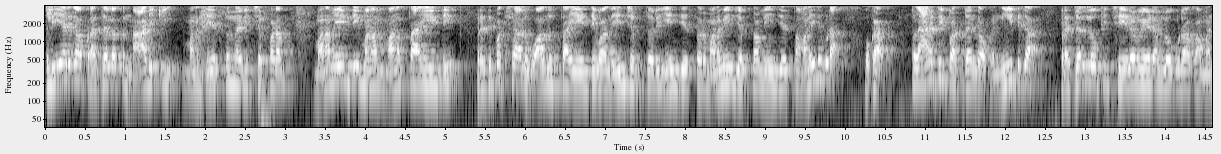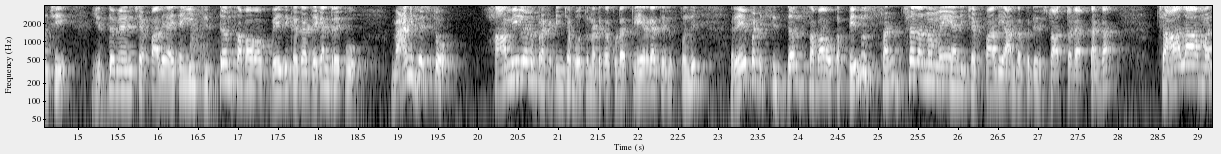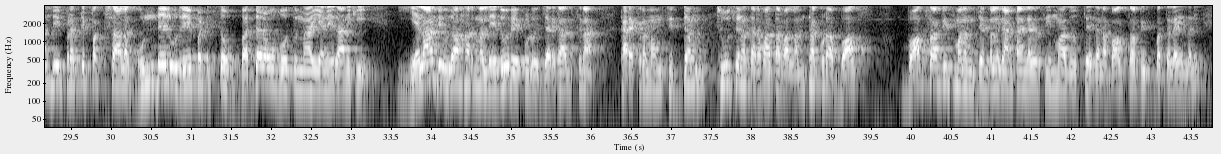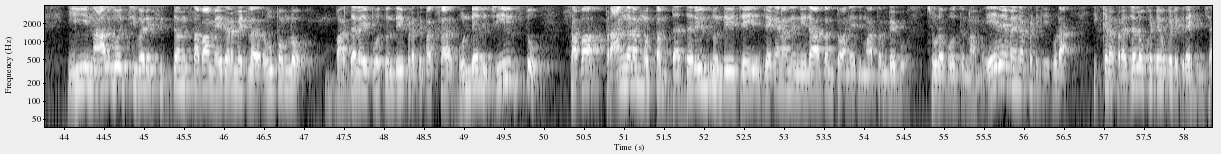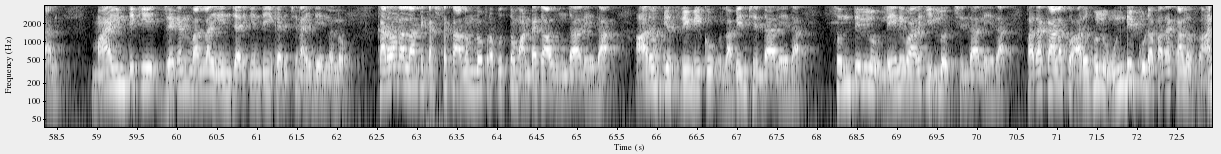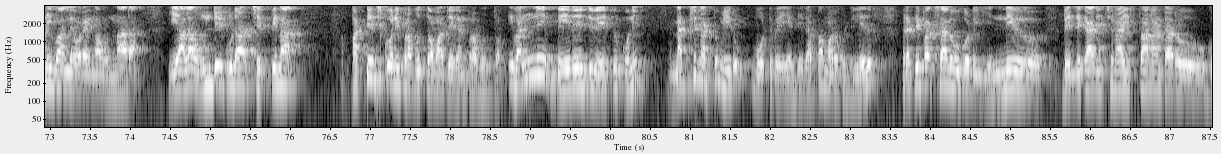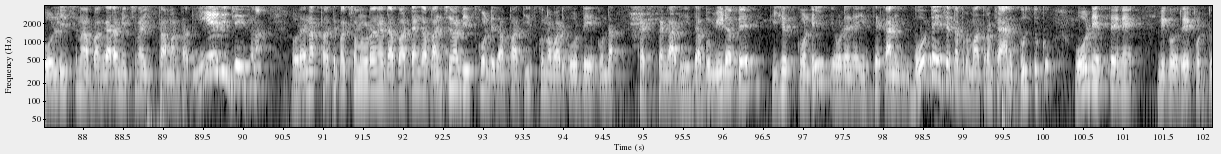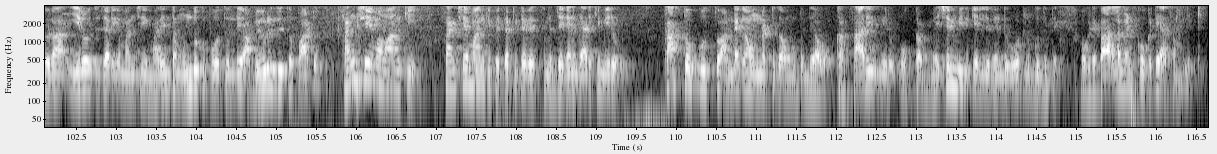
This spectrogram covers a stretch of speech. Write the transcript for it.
క్లియర్గా ప్రజలకు నాడికి మనం చేస్తున్నవి చెప్పడం. మనం ఏంటి మనం మన స్థాయి ఏంటి ప్రతిపక్షాలు వాళ్ళ స్థాయి ఏంటి వాళ్ళు ఏం చెప్తారు ఏం చేస్తారు మనం ఏం చెప్తాం ఏం చేస్తాం అనేది కూడా ఒక క్లారిటీ బద్ధంగా ఒక నీట్గా ప్రజల్లోకి చేరవేయడంలో కూడా ఒక మంచి యుద్ధమే అని చెప్పాలి. అయితే ఈ సిద్ధం సభ వేదికగా జగన్ రేపు మేనిఫెస్టో హామీలను ప్రకటించబోతున్నట్టుగా కూడా క్లియర్గా తెలుస్తుంది. రేపటి సిద్ధం సభ ఒక పెను సంచలనమే అని చెప్పాలి ఆంధ్రప్రదేశ్ రాష్ట్ర వ్యాప్తంగా. చాలామంది ప్రతిపక్షాల గుండెలు రేపటితో బద్దలవబోతున్నాయి అనే దానికి ఎలాంటి ఉదాహరణ లేదు. రేపు జరగాల్సిన కార్యక్రమం సిద్ధం చూసిన తర్వాత వాళ్ళంతా కూడా బాక్స్ బాక్స్ ఆఫీస్ మనం జనరల్గా అంటాం కదా సినిమా చూస్తే ఏదైనా బాక్స్ ఆఫీస్ బద్దలైందని. ఈ నాలుగో చివరి సిద్ధం సభ మేదరమెట్ల రూపంలో బద్దలైపోతుంది. ప్రతిపక్షాల గుండెలు చీల్స్తూ సభ ప్రాంగణం మొత్తం దద్దరిల్లుతుంది. జై జగన్ అనే నినాదంతో అనేది మాత్రం రేపు చూడబోతున్నాం. ఏదేమైనప్పటికీ కూడా ఇక్కడ ప్రజలు ఒకటే ఒకటి గ్రహించాలి. మా ఇంటికి జగన్ వల్ల ఏం జరిగింది? గడిచిన ఐదేళ్ళలో కరోనా లాంటి కష్టకాలంలో ప్రభుత్వం అండగా ఉందా లేదా? ఆరోగ్యశ్రీ మీకు లభించిందా లేదా? సొంతిల్లు లేని వారికి ఇల్లు వచ్చిందా లేదా? పథకాలకు అర్హులు ఉండి కూడా పథకాలు రాని వాళ్ళు ఎవరైనా ఉన్నారా? అలా ఉండి కూడా చెప్పిన పట్టించుకొని ప్రభుత్వమా? జగన్ ప్రభుత్వం. ఇవన్నీ బేరేజ్ వేసుకొని నచ్చినట్టు మీరు ఓటు వేయండి తప్ప మరొకటి లేదు. ప్రతిపక్షాలు ఒకటి ఎన్ని బెంజకాలు ఇచ్చినా ఇస్తానంటారు గోల్డ్ ఇచ్చినా బంగారం ఇచ్చినా ఇస్తామంటారు ఏది చేసినా ఎవడైనా ప్రతిపక్షంలో ఎవడైనా డబ్బు అడ్డంగా పంచినా తీసుకోండి తప్ప తీసుకున్న వాడికి ఓటు వేయకుండా ఖచ్చితంగా అది డబ్బు మీ డబ్బే తీసేసుకోండి. ఎవడైనా ఇస్తే కానీ ఓటు వేసేటప్పుడు మాత్రం ఫ్యాన్ గుర్తుకు ఓటు వేస్తేనే మీకు రేపొట్టున ఈరోజు జరిగే మంచి మరింత ముందుకు పోతుంది. అభివృద్ధితో పాటు సంక్షేమానికి సంక్షేమానికి పెద్దపీట వేస్తున్న జగన్ గారికి మీరు కాస్తో కూస్తూ అండగా ఉన్నట్టుగా ఉంటుంది. ఆ ఒక్కసారి మీరు ఒక్క మెషిన్ మీదకి వెళ్ళి రెండు ఓట్లు గుద్దితే ఒకటి పార్లమెంట్కి ఒకటి అసెంబ్లీకి.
